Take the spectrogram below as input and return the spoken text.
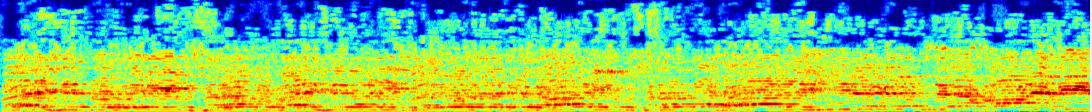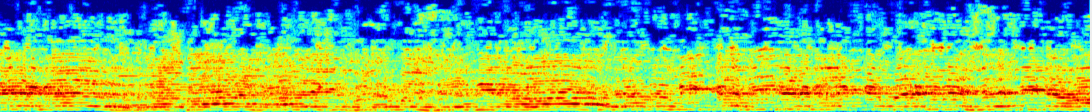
பரிசு தொகையையும் சிறப்பு பரிசுகளையும் பெறுவதற்கு காலையும் சிறந்த காலை வீரர்களும் சிறப்பான வீரர்கள் சிறப்பான காலைக்கு பெருமை சேர்த்திடவா சிறப்பு மிக்க வீரர்களுக்கு பெருமை சேர்த்திடவா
